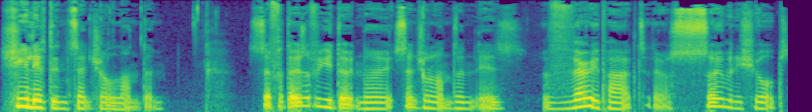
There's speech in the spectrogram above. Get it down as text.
She lived in central London. So, for those of you who don't know, central London is very packed. There are so many shops.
